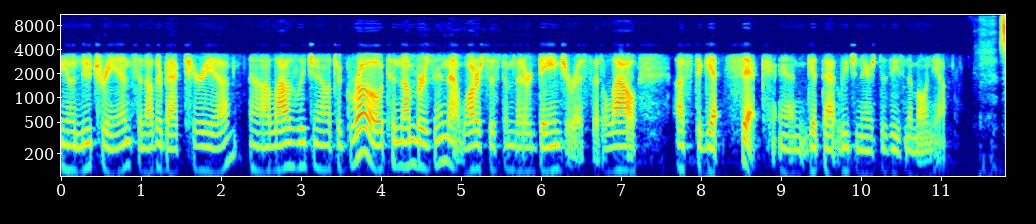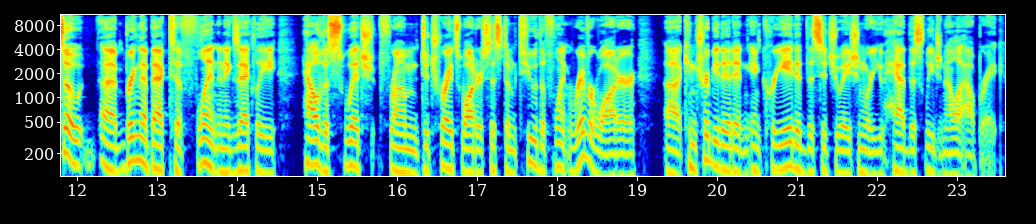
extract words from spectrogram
you know, nutrients and other bacteria uh, allows Legionella to grow to numbers in that water system that are dangerous, that allow us to get sick and get that Legionnaire's disease pneumonia. So, uh, bring that back to Flint and exactly how the switch from Detroit's water system to the Flint River water uh, contributed and, and created the situation where you had this Legionella outbreak.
